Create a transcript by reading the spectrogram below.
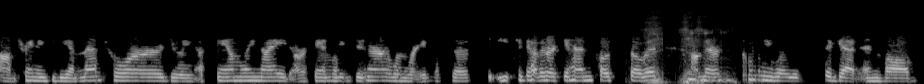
um, training to be a mentor, doing a family night or a family dinner when we're able to, to eat together again post COVID. Um, there are so many ways to get involved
